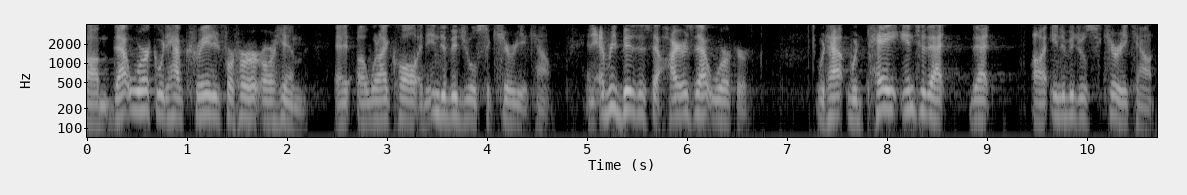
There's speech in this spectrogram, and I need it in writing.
um, that worker would have created for her or him a, a, what I call an individual security account. And every business that hires that worker would, have, would pay into that, that uh, individual security account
